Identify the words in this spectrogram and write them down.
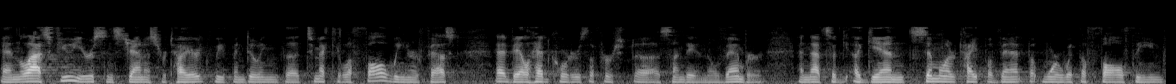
And the last few years since Janice retired, we've been doing the Temecula Fall Wienerfest at Vail headquarters the first Sunday in November. And that's again, similar type event, but more with a fall theme.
